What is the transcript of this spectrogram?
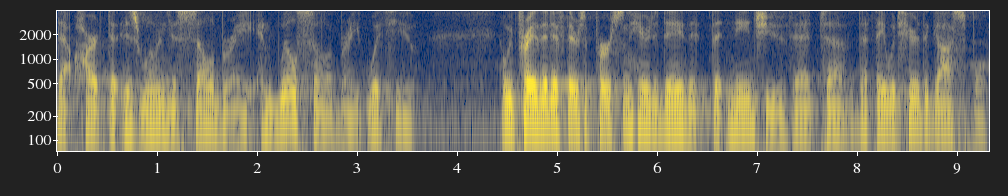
that heart that is willing to celebrate and will celebrate with you. And we pray that if there's a person here today that, that needs you, that, uh, that they would hear the gospel.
